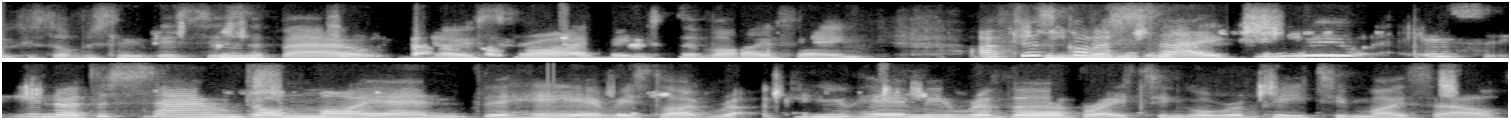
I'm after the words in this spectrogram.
because obviously this is about you know thriving, surviving. I've just got to mm-hmm. say, can you is you know the sound on my end, the here is like, can you hear me reverberating or repeating myself?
